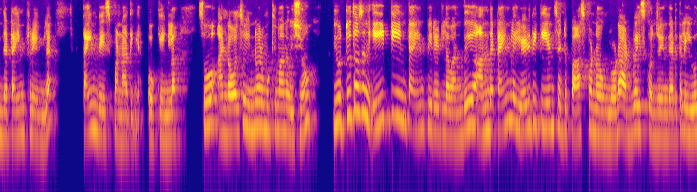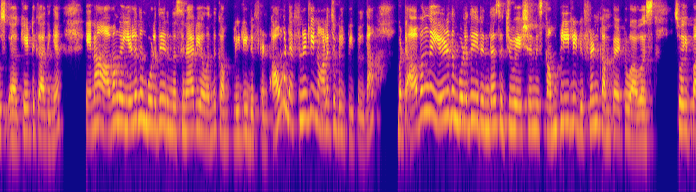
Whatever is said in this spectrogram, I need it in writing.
இந்த டைம் ஃப்ரேம்ல டைம் வேஸ்ட் பண்ணாதீங்க. ஓகேங்களா ஸோ அண்ட் ஆல்சோ இன்னொரு முக்கியமான விஷயம் you two thousand eighteen time பீரியட்ல வந்து அந்த டைம்ல எழுதி டிஎன்செட் பாஸ் பண்ணவங்களோட அட்வைஸ் கொஞ்சம் இந்த இடத்துல யூஸ் கேட்டுக்காதீங்க. ஏன்னா அவங்க எழுதும் பொழுது இருந்த சினாரியோ வந்து கம்ப்ளீட்லி டிஃப்ரெண்ட் அவங்க டெஃபினெட்லி நாலேஜபிள் பீப்புள் தான். பட் அவங்க எழுதும் பொழுது இருந்த situation is completely different compare to ours so இப்போ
